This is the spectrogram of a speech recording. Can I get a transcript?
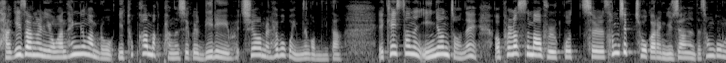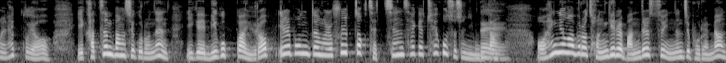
자기장을 이용한 핵융합로 이 토카막 방식을 미리 시험을 해보고 있는 겁니다. 이 K스타는 2년 전에 어, 플라스마 불꽃을 30초가량 유지하는 데 성공을 했고요. 이 같은 방식으로는 이게 미국과 유럽, 일본 등을 훌쩍 제친 세계 최고 수준입니다. 네. 어, 핵융합으로 전기를 만들 수 있는지 보려면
